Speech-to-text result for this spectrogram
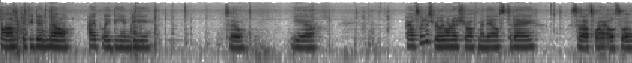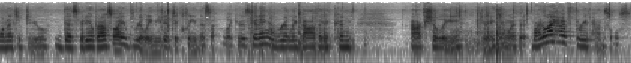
Um, if you didn't know, I play D&D, so yeah. I also just really wanted to show off my nails today, so that's why also I wanted to do this video, but also I really needed to clean this up. Like, it was getting really bad, like I couldn't actually do anything with it. Why do I have three pencils?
